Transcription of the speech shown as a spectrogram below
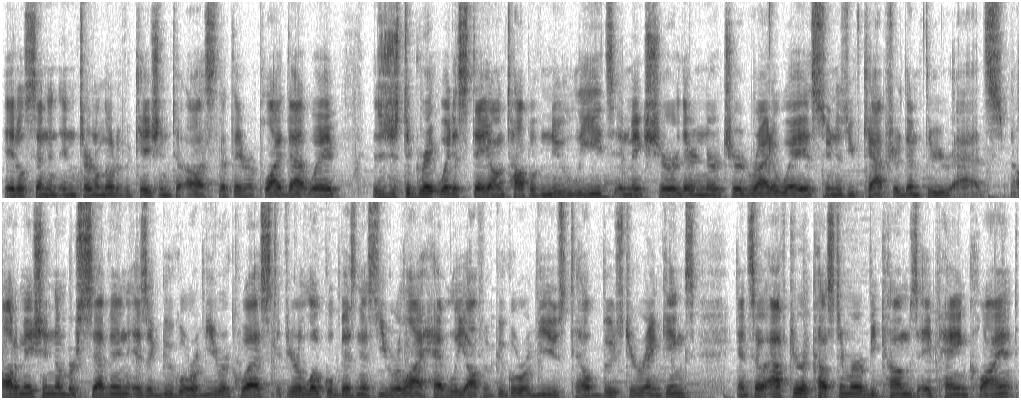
it'll send an internal notification to us that they replied that way. This is just a great way to stay on top of new leads and make sure they're nurtured right away as soon as you've captured them through your ads. Automation number seven is a Google review request. If you're a local business, you rely heavily off of Google reviews to help boost your rankings. And so after a customer becomes a paying client,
